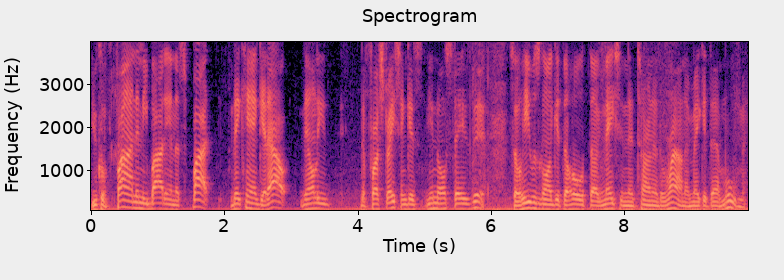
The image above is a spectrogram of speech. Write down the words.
You can find anybody in a spot, they can't get out. The only the frustration gets you know stays there. So he was gonna get the whole Thug Nation and turn it around and make it that movement.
